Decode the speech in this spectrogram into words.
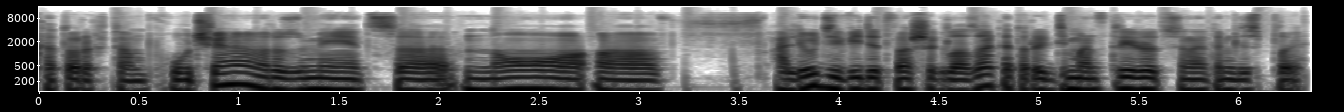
которых там куча, разумеется, но а, а люди видят ваши глаза, которые демонстрируются на этом дисплее.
